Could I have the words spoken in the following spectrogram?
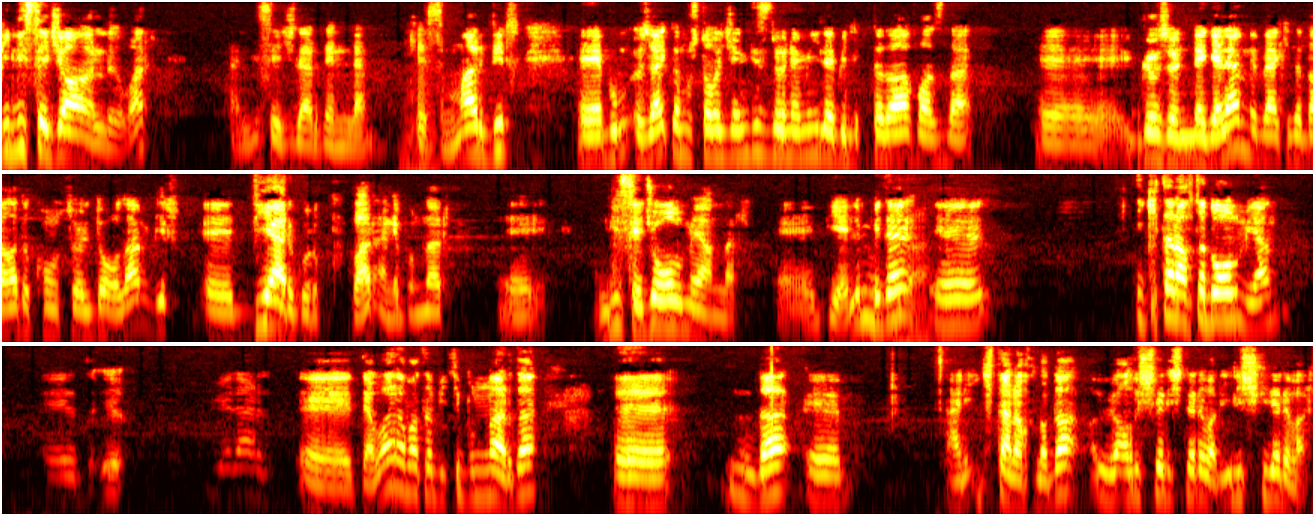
bir liseci ağırlığı var. Yani liseciler denilen kesim var. Bir e, bu özellikle Mustafa Cengiz dönemiyle birlikte daha fazla e, göz önüne gelen ve belki de daha da konsolide olan bir e, diğer grup var. Hani bunlar e, liseci olmayanlar e, diyelim. Bir de e, iki tarafta da olmayan üyeler e, de var ama tabii ki bunlar da e, da e, hani iki tarafla da alışverişleri var, ilişkileri var.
